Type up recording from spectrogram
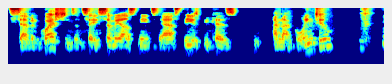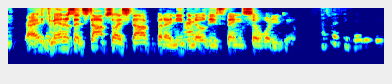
seven questions and say somebody else needs to ask these because I'm not going to? right? Yeah. The man who said stop, so I stopped, but I need right. to know these things. So what do you do? That's what I think maybe we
